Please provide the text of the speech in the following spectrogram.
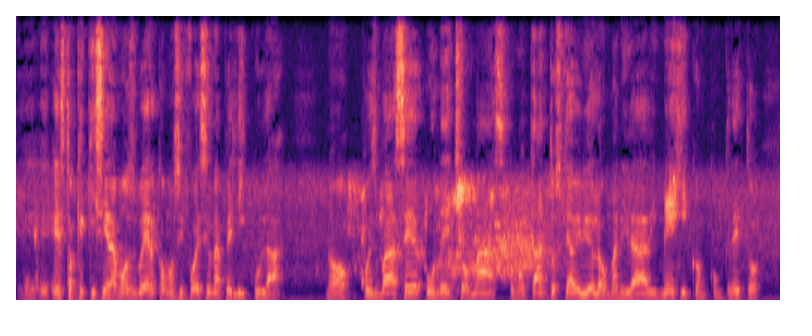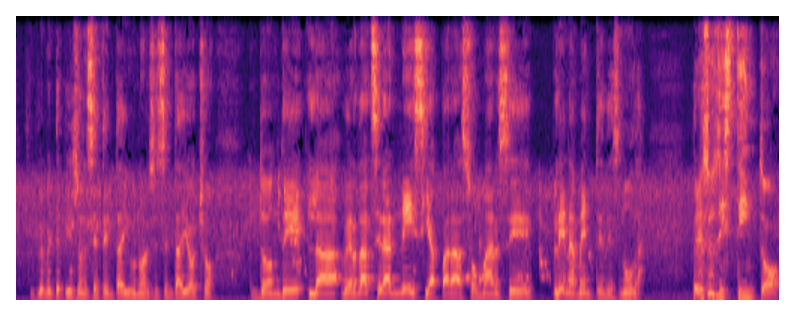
eh, esto que quisiéramos ver como si fuese una película, ¿no? Pues va a ser un hecho más, como tantos que ha vivido la humanidad y México en concreto, simplemente pienso en el 71, el 68, donde la verdad será necia para asomarse plenamente desnuda. Pero eso es distinto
